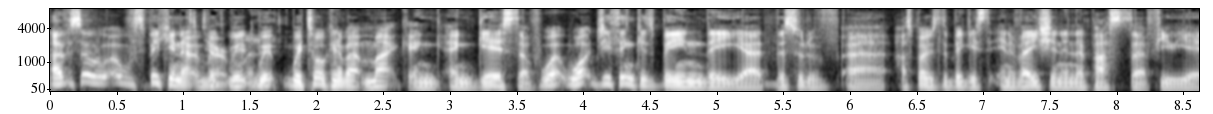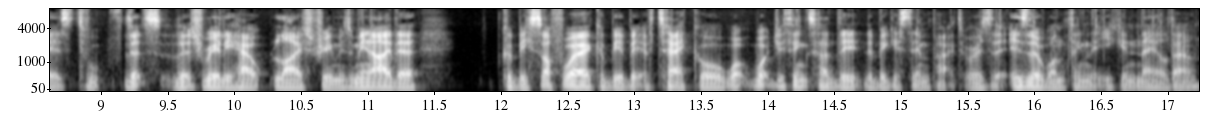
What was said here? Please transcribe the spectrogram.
Uh, so uh, speaking of, Terrible, we, isn't we, it? we're talking about Mac and, and gear stuff. What what do you think has been the uh, the sort of uh, I suppose the biggest innovation in the past uh, few years to, that's that's really helped live streamers? I mean, either could be software, could be a bit of tech, or what what do you think's had the, the biggest impact, or is there is there one thing that you can nail down?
